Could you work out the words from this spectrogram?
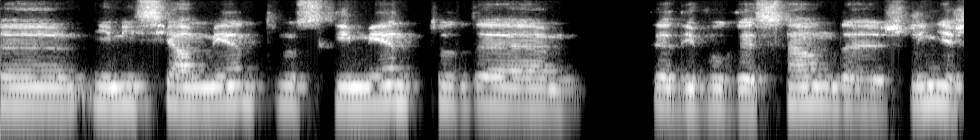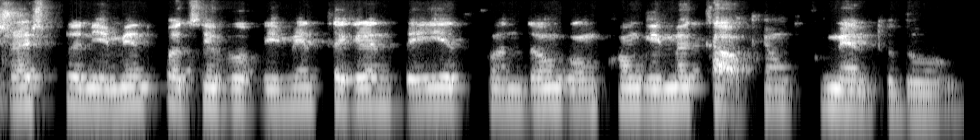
eh, inicialmente no seguimento da, da, divulgação das linhas gerais de planeamento para o desenvolvimento da Grande Baía de Guangdong, Hong Kong e Macau, que é um documento do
